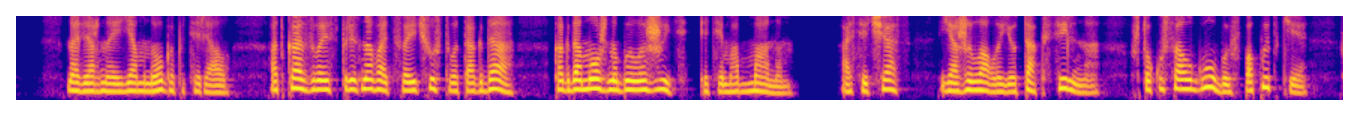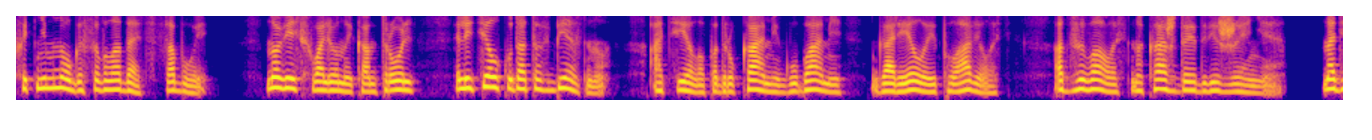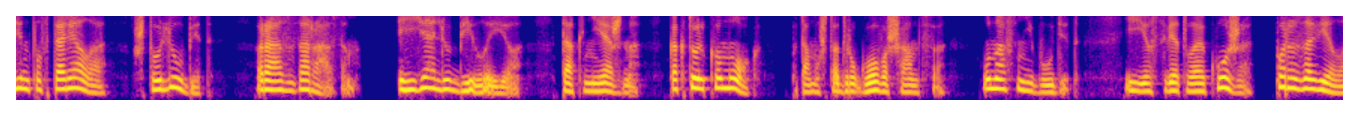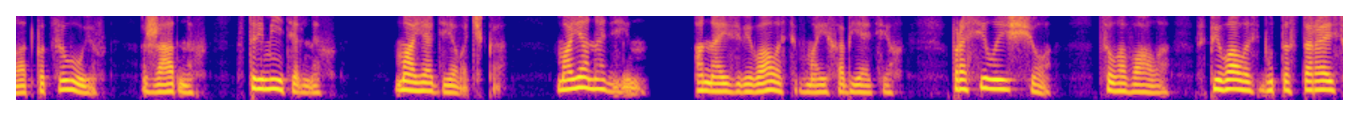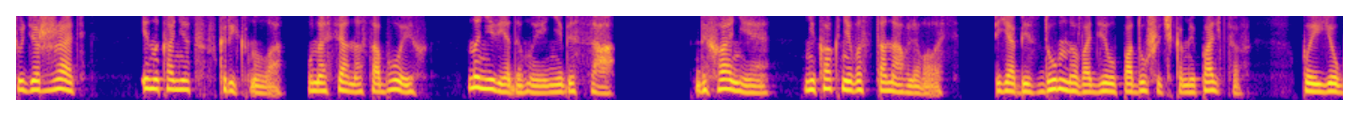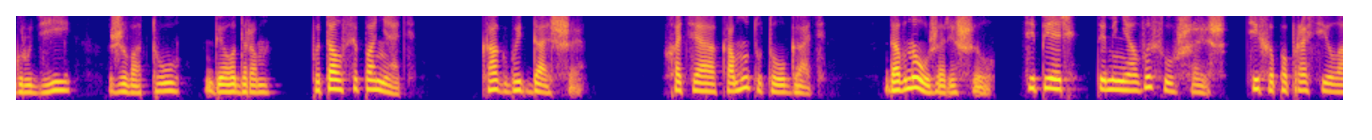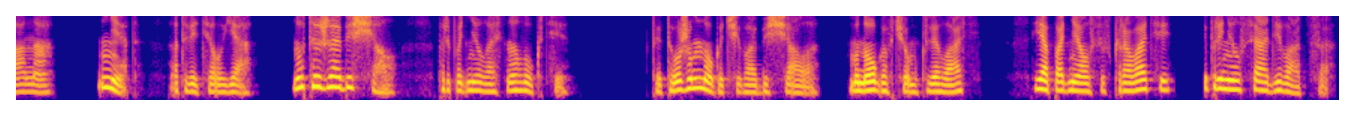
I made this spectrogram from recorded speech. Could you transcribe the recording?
Наверное, я много потерял, отказываясь признавать свои чувства тогда, когда можно было жить этим обманом. А сейчас я желал ее так сильно, что кусал губы в попытке хоть немного совладать с собой. Но весь хваленый контроль летел куда-то в бездну, а тело под руками, губами горело и плавилось, отзывалось на каждое движение. Надин повторяла, что любит, раз за разом. И я любил ее так нежно, как только мог, потому что другого шанса у нас не будет. Ее светлая кожа порозовела от поцелуев, жадных, стремительных. Моя девочка, моя Надин. Она извивалась в моих объятиях, просила еще, целовала, впивалась, будто стараясь удержать, и, наконец, вскрикнула, унося нас обоих на неведомые небеса. Дыхание никак не восстанавливалось. Я бездумно водил подушечками пальцев по ее груди, животу, бедрам. Пытался понять, как быть дальше. Хотя кому тут лгать? Давно уже решил. «Теперь ты меня выслушаешь?» — тихо попросила она. «Нет», — ответил я. «Но ты же обещал», — приподнялась на локти. «Ты тоже много чего обещала, много в чем клялась». Я поднялся с кровати и принялся одеваться.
